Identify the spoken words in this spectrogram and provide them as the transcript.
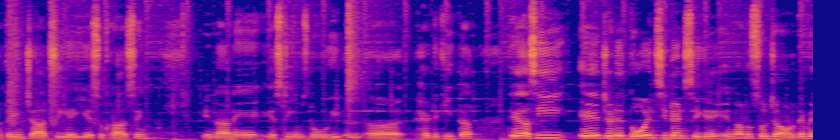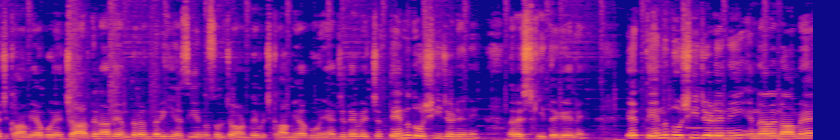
ਅਤੇ ਇੰਚਾਰਜ ਸੀਆਈਏ ਸੁਖਰਾਜ ਸਿੰਘ ਇਹਨਾਂ ਨੇ ਇਸ ਟੀਮਸ ਨੂੰ ਹੀ ਹੈੱਡ ਕੀਤਾ। ਤੇ ਅਸੀਂ ਇਹ ਜਿਹੜੇ ਦੋ ਇਨਸੀਡੈਂਟ ਸੀਗੇ, ਇਹਨਾਂ ਨੂੰ ਸੁਲਝਾਉਣ ਦੇ ਵਿੱਚ ਕਾਮਯਾਬ ਹੋਏ ਚਾਰ ਦਿਨਾਂ ਦੇ ਅੰਦਰ ਅੰਦਰ ਹੀ ਅਸੀਂ ਇਹਨੂੰ ਸੁਲਝਾਉਣ ਦੇ ਵਿੱਚ ਕਾਮਯਾਬ ਹੋਏ ਹਾਂ, ਜਿਹਦੇ ਵਿੱਚ ਤਿੰਨ ਦੋਸ਼ੀ ਜਿਹੜੇ ਨੇ ਅਰੈਸਟ ਕੀਤੇ ਗਏ ਨੇ। ਇਹ ਤਿੰਨ ਦੋਸ਼ੀ ਜਿਹੜੇ ਨੇ, ਇਹਨਾਂ ਦਾ ਨਾਮ ਹੈ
